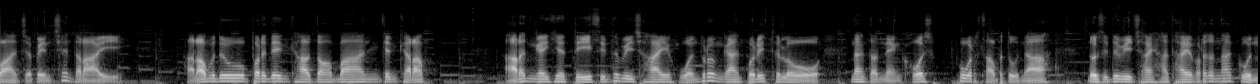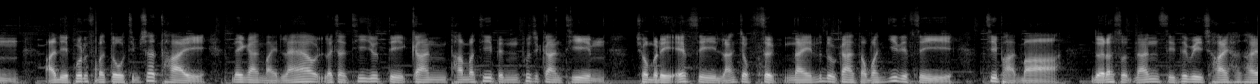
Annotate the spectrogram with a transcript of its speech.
ว่าจะเป็นเช่นไร เรามาดูประเด็นข่าวต่อมากันครับอารันไงเฮียตีสินทวีชัยหวนร่วมงานโปริสเทโล นั่งตำแหน่งโค้ชผู้รักษาประตูนะ โดยสินทวีชัยหาไทยรัตนกุล อดีตผู้รักษาประตูทีมชาติไทย ในงานใหม่แล้ว หลังจากที่ยุติการทำหน้าที่เป็นผู้จัดการทีมชมบุรี FC หลังจบศึกในฤดูกาล 2024 ที่ผ่านมา โดยล่าสุดนั้นสินทวีชัยหาไทย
